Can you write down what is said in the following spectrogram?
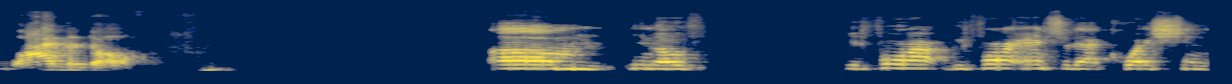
Why the Dolphins? Um, you know, before I, before I answer that question,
